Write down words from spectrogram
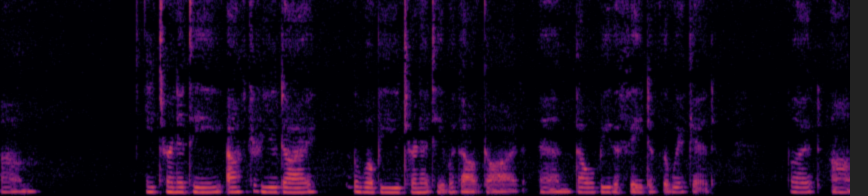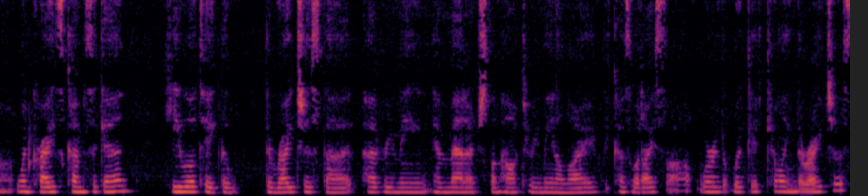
um, eternity after you die will be eternity without God, and that will be the fate of the wicked. But uh, when Christ comes again, he will take the the righteous that have remained have managed somehow to remain alive because what I saw were the wicked killing the righteous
